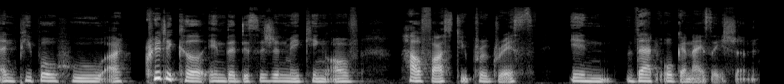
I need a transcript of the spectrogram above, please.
and people who are critical in the decision making of how fast you progress in that organization.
